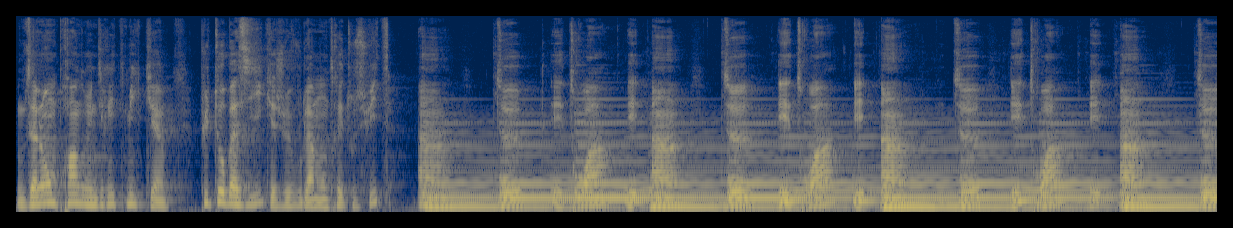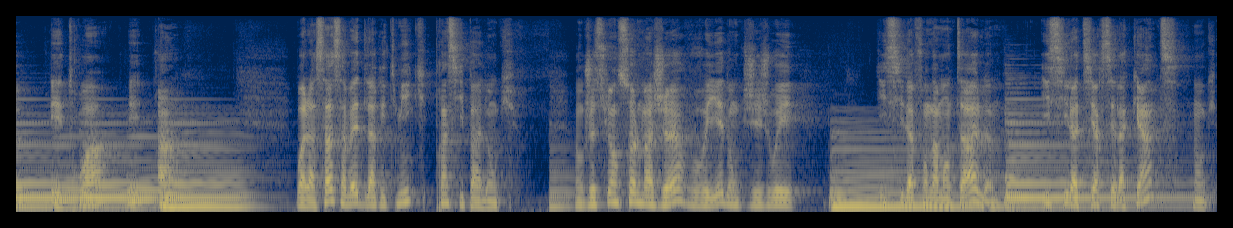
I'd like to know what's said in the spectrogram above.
Nous allons prendre une rythmique plutôt basique, et je vais vous la montrer tout de suite. 1, 2 et 3 et 1, 2 et 3 et 1, 2 et 3 et 1, 2 et 3 et 1. Voilà, ça, ça va être la rythmique principale. Donc, donc je suis en sol majeur, vous voyez, donc j'ai joué ici la fondamentale, ici la tierce et la quinte. Donc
